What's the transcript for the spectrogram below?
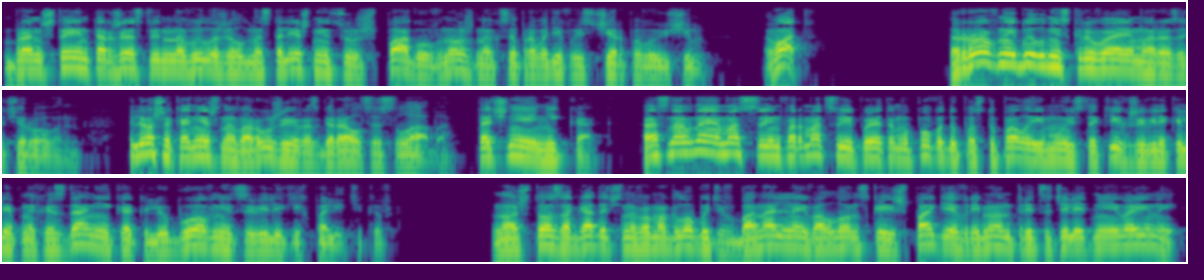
Бронштейн торжественно выложил на столешницу шпагу в ножнах, сопроводив исчерпывающим «Вот!». Ровный был нескрываемо разочарован. Леша, конечно, в оружии разбирался слабо. Точнее, никак. Основная масса информации по этому поводу поступала ему из таких же великолепных изданий, как «Любовницы великих политиков». Но что загадочного могло быть в банальной валлонской шпаге времен Тридцатилетней войны?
